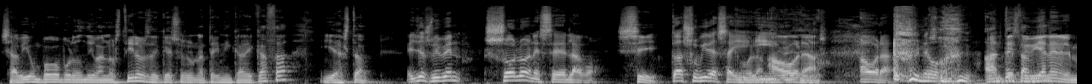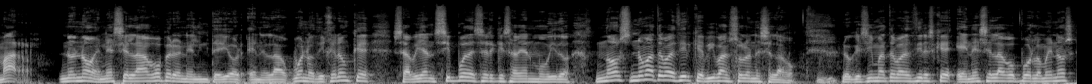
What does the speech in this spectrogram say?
Sabía un poco por dónde iban los tiros, de que eso era una técnica de caza y ya está. Ellos viven solo en ese lago. Sí. Toda su vida es ahí. Y- ahora. Ahora. No, Antes, también- vivían en el mar. No, no, en ese lago, pero en el interior, en el lago. Bueno, dijeron que se habían, sí puede ser que se habían movido. No, no me atrevo a decir que vivan solo en ese lago. Lo que sí me atrevo a decir es que en ese lago, por lo menos,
